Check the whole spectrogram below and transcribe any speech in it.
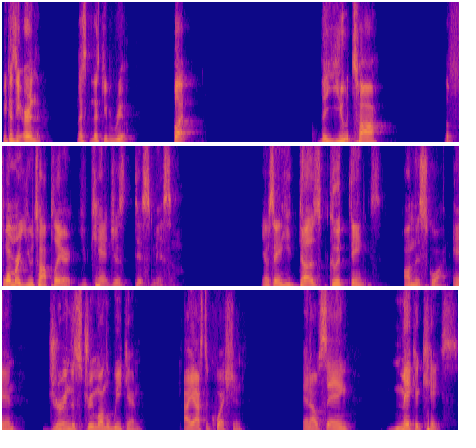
because he earned them. Let's let's keep it real. But the Utah, the former Utah player, you can't just dismiss him. You know what I'm saying? He does good things on this squad. And during the stream on the weekend, I asked a question and I was saying, make a case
